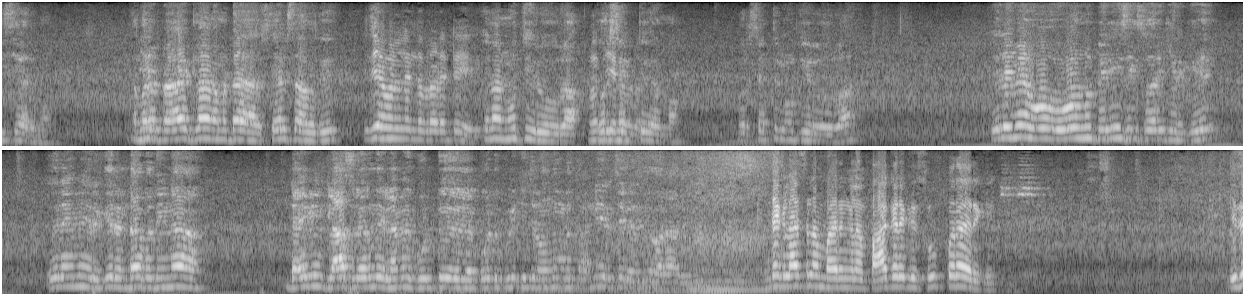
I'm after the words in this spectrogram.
ஈஸியாக இருக்கும். மாதிரி ப்ராடக்ட்லாம் நம்மகிட்ட சேல்ஸ் ஆகுது. இது எவ்வளோ இந்த ப்ராடக்ட் இதெல்லாம் நூற்றி இருபது ரூபா. ஒரு 120 செட்டு ஆமாம் ஒரு செட்டு நூற்றி இருபது ரூபா. இதுலேயுமே ஒவ்வொன்றும் பெரிய சைஸ் வரைக்கும் இருக்குது இதுலேயுமே இருக்குது ரெண்டாவது பார்த்தீங்கன்னா டைவிங் கிளாஸ்லேருந்து எல்லாமே கூட்டு போட்டு குளிக்கிறதுல வந்து உங்களுக்கு தண்ணி எரிச்சல் எதுவுமே வராது. இந்த கிளாஸ் எல்லாம் பாருங்களேன் பார்க்கறதுக்கு சூப்பரா இருக்கு. இது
